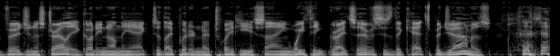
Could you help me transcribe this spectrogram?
Virgin Australia got in on the act. They put in a tweet here saying, "We think great service is the cat's pajamas." so,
